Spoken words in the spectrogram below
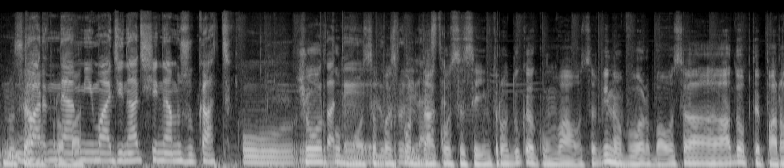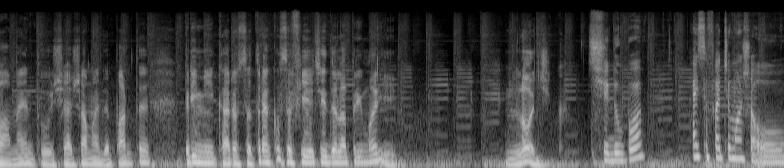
nu se doar aprobat. ne-am imaginat și ne-am jucat cu Și oricum toate o să vă spun, lucrurile dacă astea. o să se introducă cumva, o să vină vorba, o să adopte Parlamentul și așa mai departe, primii care o să treacă o să fie cei de la primărie. Logic. Și după, hai să facem așa o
